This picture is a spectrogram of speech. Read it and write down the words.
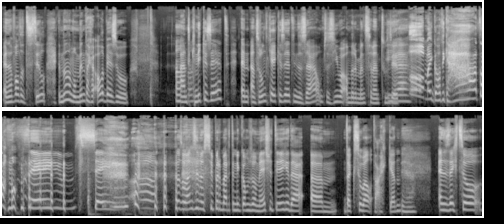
en dan valt het stil. En dan het moment dat je allebei zo aan het knikken bent en aan het rondkijken bent in de zaal om te zien wat andere mensen aan het doen zijn. Oh my god, ik haat dat moment. Same, same. Ah. Ik was onlangs in een supermarkt en ik kwam zo'n meisje tegen dat, ehm, dat ik zo wel vaag ken. En ze zegt zo,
